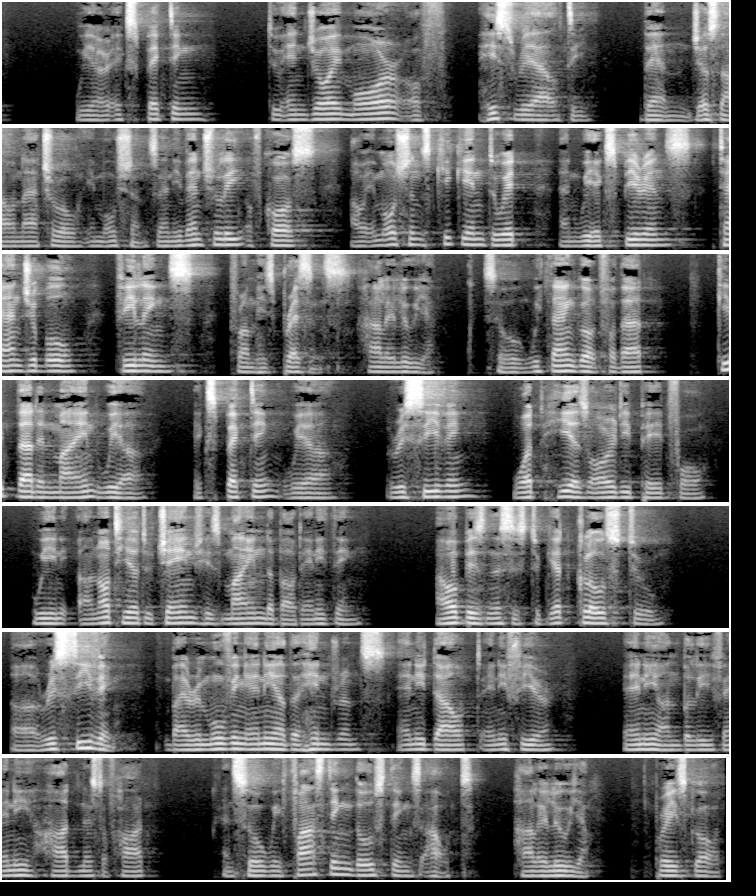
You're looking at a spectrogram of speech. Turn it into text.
We are expecting to enjoy more of His reality than just our natural emotions. And eventually, of course, our emotions kick into it and we experience tangible feelings from His presence. Hallelujah. So we thank God for that. Keep that in mind. We are expecting, we are receiving what He has already paid for. We are not here to change His mind about anything. Our business is to get close to uh, receiving by removing any other hindrance, any doubt, any fear, any unbelief, any hardness of heart. And so we're fasting those things out. Hallelujah. Praise God.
